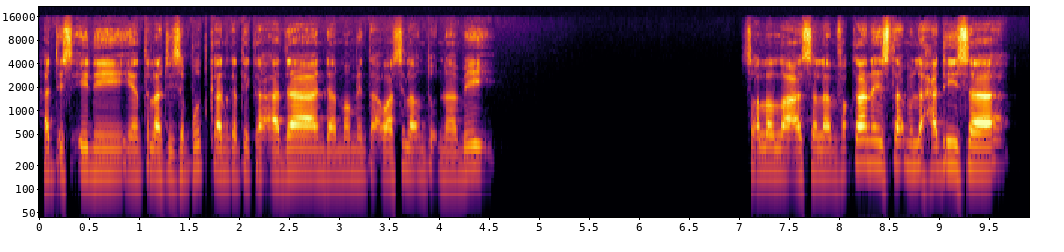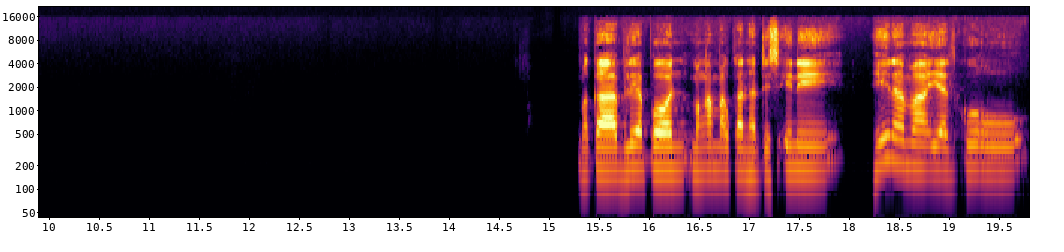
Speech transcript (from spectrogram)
hadis ini yang telah disebutkan ketika adzan dan meminta wasilah untuk Nabi sallallahu alaihi wasallam. Fakana istamil hadisa. Maka beliau pun mengamalkan hadis ini. Hinama yadkuru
